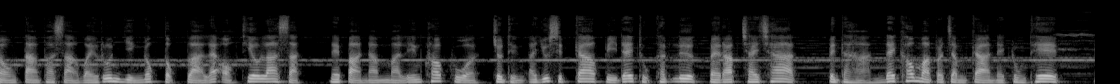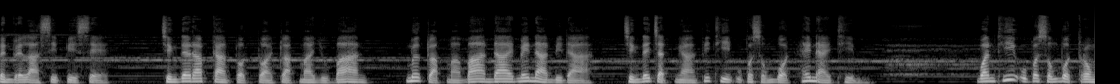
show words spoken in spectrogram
นองตามภาษาวัยรุ่นยิงนกตกปลาและออกเที่ยวล่าสัตว์ ในป่านำมาเลี้ยงครอบครัว จนถึงอายุ 19 ปีได้ถูกคัดเลือกไปรับใช้ชาติ เป็นทหารได้เข้ามาประจำการในกรุงเทพเป็นเวลา4ปีเศษ จึงได้รับการปลดปล่อยกลับมาอยู่บ้าน เมื่อกลับมาบ้านได้ไม่นานบิดา จึงได้จัดงานพิธีอุปสมบทให้นายทิม วันที่อุปสมบทตรง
